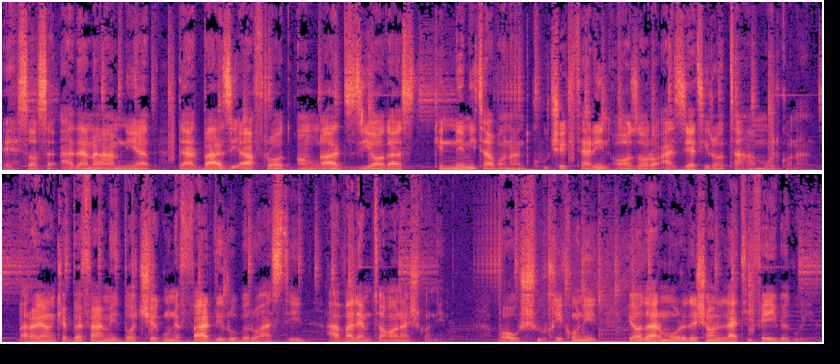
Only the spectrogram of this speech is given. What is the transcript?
احساس عدم امنیت در بعضی افراد آنقدر زیاد است که نمی توانند کوچکترین آزار و اذیتی را تحمل کنند. برای آنکه بفهمید با چگونه فردی روبرو هستید اول امتحانش کنید. با او شوخی کنید یا در موردشان لطیفه ای بگویید.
